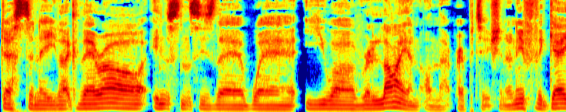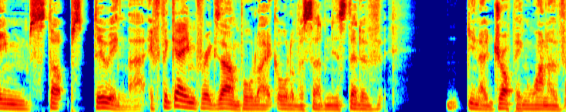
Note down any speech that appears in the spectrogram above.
Destiny, like there are instances there where you are reliant on that repetition. And if the game stops doing that, if the game, for example, like all of a sudden, instead of, you know, dropping one of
